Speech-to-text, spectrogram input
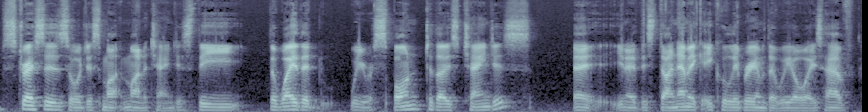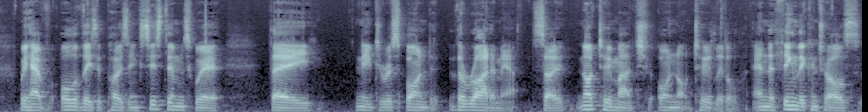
Stresses or just minor changes. The the way that we respond to those changes, uh, you know, this dynamic equilibrium that we always have. We have all of these opposing systems where they need to respond the right amount. So not too much or not too little. And the thing that controls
